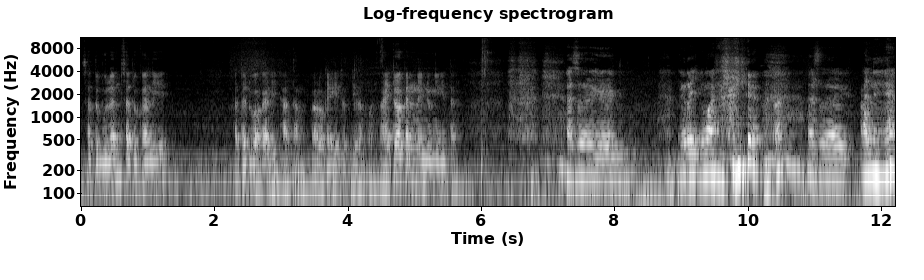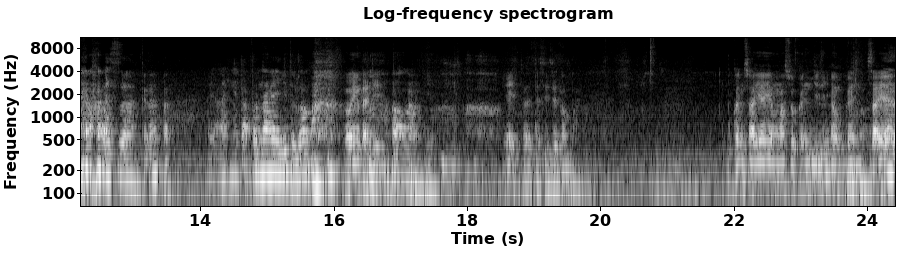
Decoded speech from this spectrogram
satu bulan satu kali atau dua kali hatam kalau kayak gitu dilakukan nah itu akan melindungi kita Rasa ya, ngeri gimana tadi? Rasa aneh ya, rasa kenapa ya, aneh tak pernah kayak gitu loh. oh yang tadi Oh. Nah, iya. ya itu atas izin Allah bukan saya yang masukkan jinnya bukan saya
